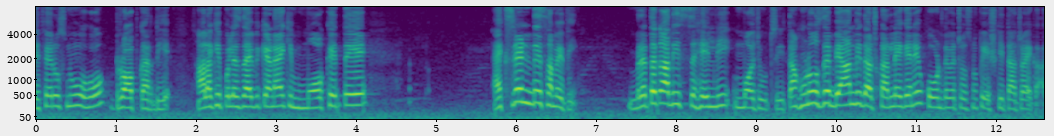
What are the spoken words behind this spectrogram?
ਤੇ ਫਿਰ ਉਸ ਨੂੰ ਉਹ ਡ੍ਰੌਪ ਕਰਦੀ ਹੈ। ਹਾਲਾਂਕਿ ਪੁਲਿਸ ਦਾ ਇਹ ਵੀ ਕਹਿਣਾ ਹੈ ਕਿ ਮੌਕੇ ਤੇ ਐਕਸੀਡੈਂਟ ਦੇ ਸਮੇਂ ਵੀ ਮ੍ਰਿਤਕਾ ਦੀ ਸਹੇਲੀ ਮੌਜੂਦ ਸੀ। ਤਾਂ ਹੁਣ ਉਸ ਦੇ ਬਿਆਨ ਵੀ ਦਰਜ ਕਰ ਲਏ ਗਏ ਨੇ। ਕੋਰਟ ਦੇ ਵਿੱਚ ਉਸ ਨੂੰ ਪੇਸ਼ ਕੀਤਾ ਜਾਏਗਾ।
